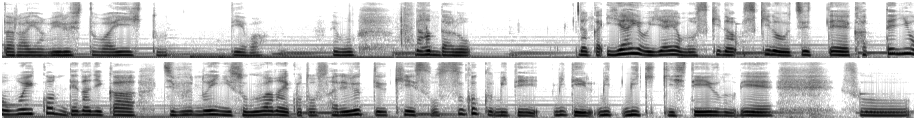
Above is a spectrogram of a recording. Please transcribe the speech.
たらやめる人はいい人では？でもなんだろう。なんか嫌よ嫌よも好きな好きのうちって勝手に思い込んで何か自分の意にそぐわないことをされるっていうケースをすごく見て見ている見聞きしているのでそう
